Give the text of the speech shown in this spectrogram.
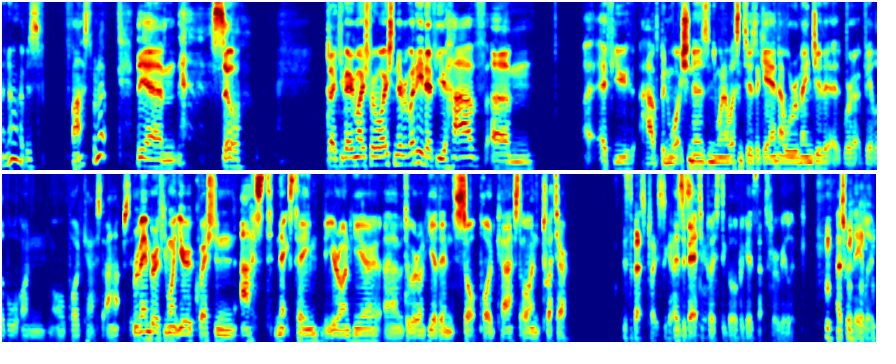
I know it was fast, wasn't it? The um, so thank you very much for watching, everybody. And if you have um. uh, If you have been watching us and you want to listen to us again, I will remind you that we're available on all podcast apps. Remember, if you want your question asked next time that you're on here, uh, that we're on here, then SOT Podcast on Twitter It's the best place to go. is a better place to go because that's where we look. That's where they look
